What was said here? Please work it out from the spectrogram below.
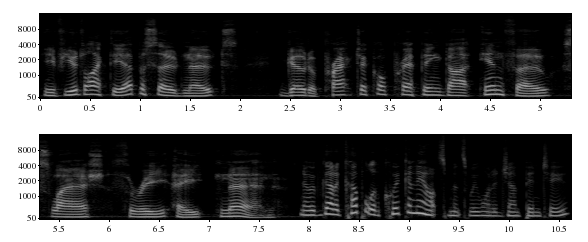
If you'd like the episode notes, go to practicalprepping.info slash 389. Now, we've got a couple of quick announcements we want to jump into.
